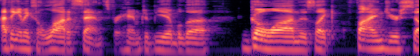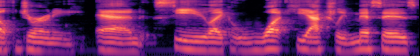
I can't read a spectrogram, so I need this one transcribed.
I think it makes a lot of sense for him to be able to go on this like find yourself journey and see like what he actually misses,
